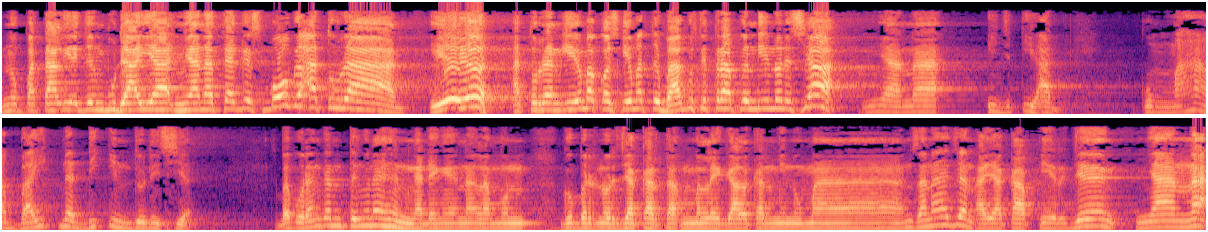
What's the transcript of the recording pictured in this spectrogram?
nupatali jeung budaya nyana teges boga aturan. Iya aturan ieu mah kos kieu mah teu bagus diterapkan di Indonesia. Nyana ijtihad kumaha baikna di Indonesia? Sebab orang kan tengunahan ngadenge lamun Gubernur Jakarta melegalkan minuman. Sana aja ayah kapir jeng nyana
